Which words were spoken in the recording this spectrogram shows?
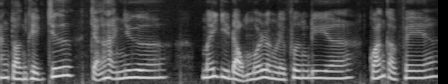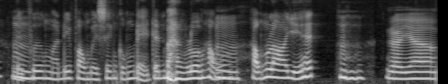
an toàn thiệt chứ chẳng hạn như ờ, mấy di động mỗi lần lệ phương đi ờ, quán cà phê á lệ Ừ. phương mà đi phòng vệ sinh cũng để trên bàn luôn không Ừ. không lo gì hết Rồi à,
